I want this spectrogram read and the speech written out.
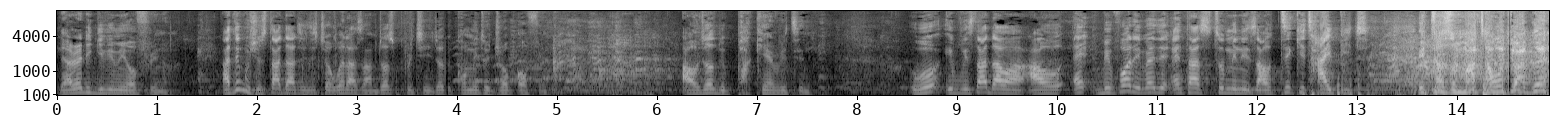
They're already giving me offering. Oh. I think we should start that in this church. When as I'm just preaching, just be coming to drop offering. I'll just be packing everything. Well, if we start that one, I'll eh, before the message enters two minutes, I'll take it high pitch. It doesn't matter what you are going.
